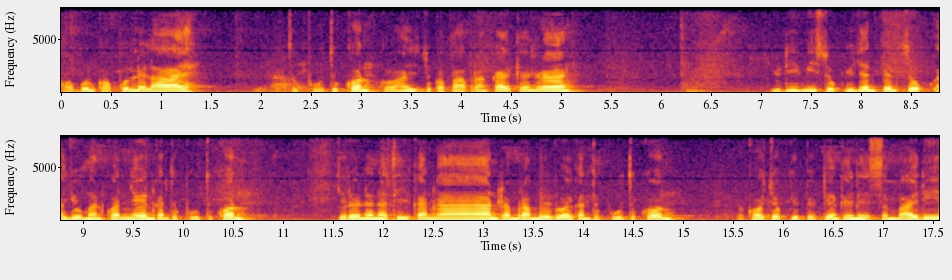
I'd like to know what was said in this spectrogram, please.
ขอบุญขอบคุณหลายๆทุกผู้ทุกคนก็ให้สุขภาพร่างกายแข็งแรง อยู่ดีมีสุขอยู่เย็นเป็นสุข อายุมันขวัญเยินกันทุกผู้ทุกคนเจริญในหน้าที่การงานรำรำรวยๆกันทุกผู้ทุกคนขอจบคลิปไปเพียงแค่นี้สบายดี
